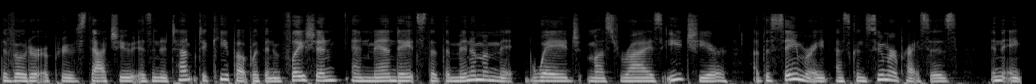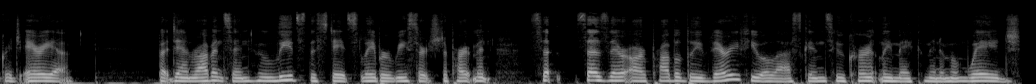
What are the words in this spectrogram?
The voter approved statute is an attempt to keep up with inflation and mandates that the minimum wage must rise each year at the same rate as consumer prices in the Anchorage area. But Dan Robinson, who leads the state's labor research department, sa- says there are probably very few Alaskans who currently make minimum wage.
